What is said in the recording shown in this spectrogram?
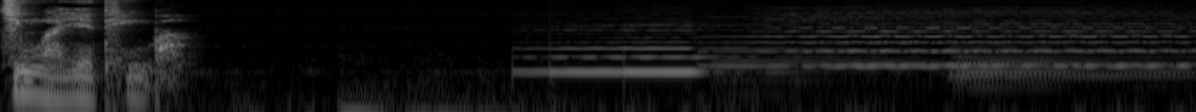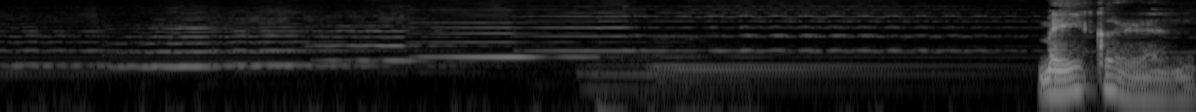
今晚夜听吧。每一个人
